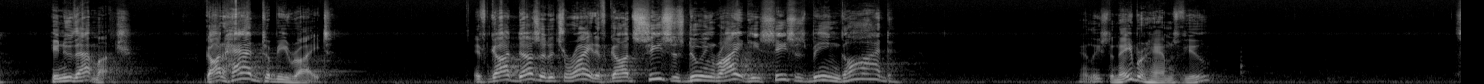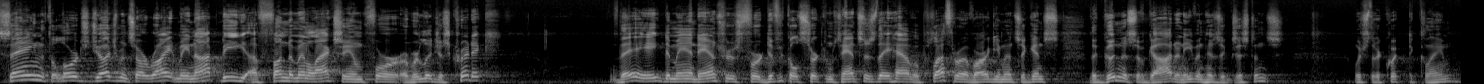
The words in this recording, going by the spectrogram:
He knew that much. God had to be right. If God does it, it's right. If God ceases doing right, he ceases being God. At least in Abraham's view. Saying that the Lord's judgments are right may not be a fundamental axiom for a religious critic. They demand answers for difficult circumstances. They have a plethora of arguments against the goodness of God and even his existence, which they're quick to claim.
